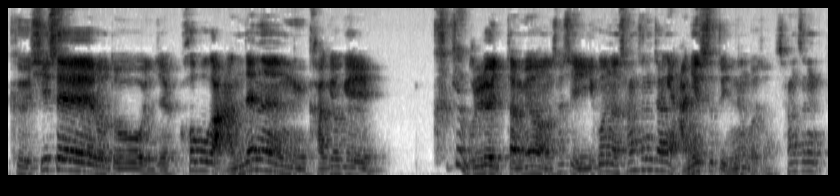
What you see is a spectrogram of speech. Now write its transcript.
그 시세로도 이제 커버가 안 되는 가격에 크게 물려 있다면 사실 이거는 상승장이 아닐 수도 있는 거죠. 상승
